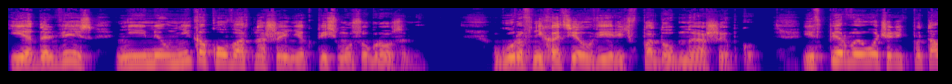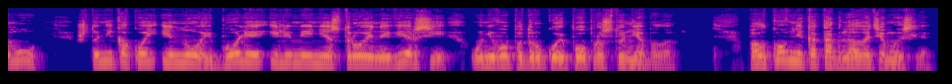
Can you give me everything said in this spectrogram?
и Эдельвейс не имел никакого отношения к письму с угрозами? Гуров не хотел верить в подобную ошибку. И в первую очередь потому, что никакой иной, более или менее стройной версии у него под рукой попросту не было. Полковник отогнал эти мысли.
